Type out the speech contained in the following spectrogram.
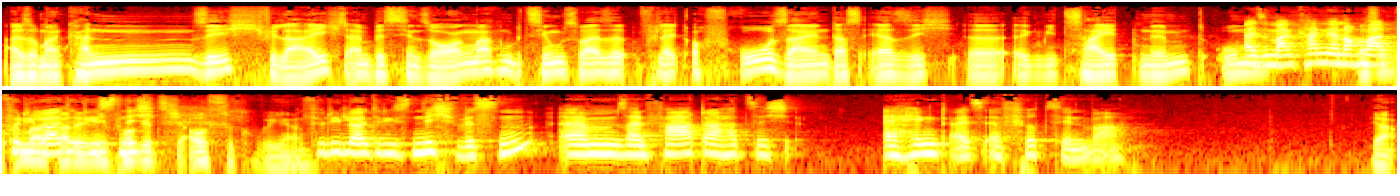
Also man kann sich vielleicht ein bisschen Sorgen machen, beziehungsweise vielleicht auch froh sein, dass er sich äh, irgendwie Zeit nimmt, um Also man kann ja noch was mal auch für die Leute, die es nicht- vorgeht, sich auszukurieren. Für die Leute, die es nicht wissen, ähm, sein Vater hat sich erhängt, als er 14 war. Ja.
